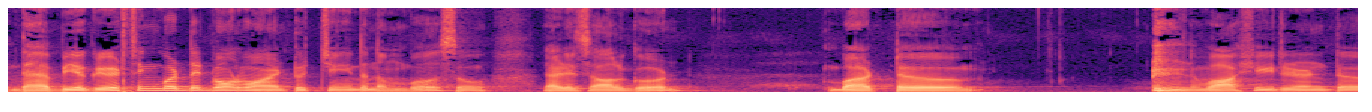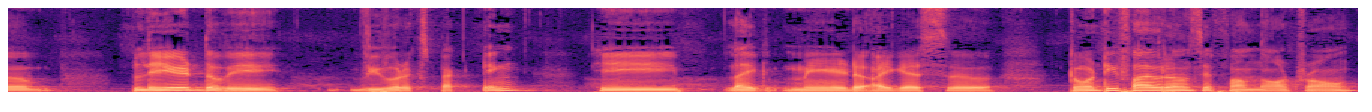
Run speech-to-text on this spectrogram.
that'd be a great thing. But they don't want to change the number, so that is all good. But uh, Washi didn't uh, played the way we were expecting. He like made I guess uh, 25 runs if I'm not wrong.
